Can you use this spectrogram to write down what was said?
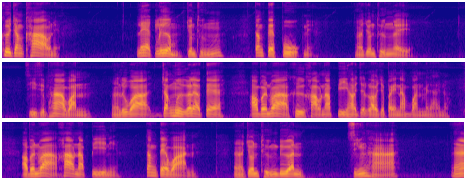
คือจังข้าวเนี่ย แรกเริ่มจนถึงตั้งแต่ปลูกเนี่ยจนถึงไอ้สี่สิบห้าวัน หรือว่าจักมือก็แล้วแต่ เอาเป็นว่าคือข้าวนับปีเราจะเราจะไปนับวันไม่ได้เนาะเอาเป็นว่าข้าวนับปีนี่ตั้งแต่หวานจนถึงเดือนสิงหาอ่า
